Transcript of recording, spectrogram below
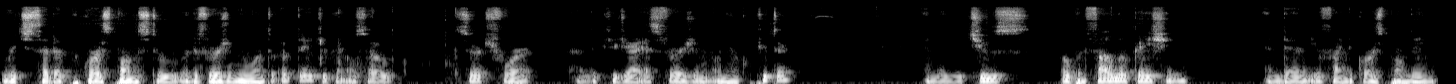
which setup corresponds to uh, the version you want to update, you can also search for uh, the QGIS version on your computer. And then you choose open file location and then you find the corresponding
